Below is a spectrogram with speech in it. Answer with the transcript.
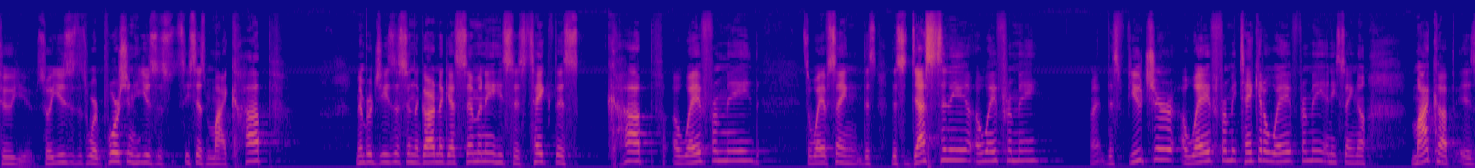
to you. So he uses this word portion. He uses, he says, my cup. Remember Jesus in the Garden of Gethsemane? He says, Take this cup away from me. It's a way of saying this, this destiny away from me, right? This future away from me. Take it away from me. And he's saying, No, my cup is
